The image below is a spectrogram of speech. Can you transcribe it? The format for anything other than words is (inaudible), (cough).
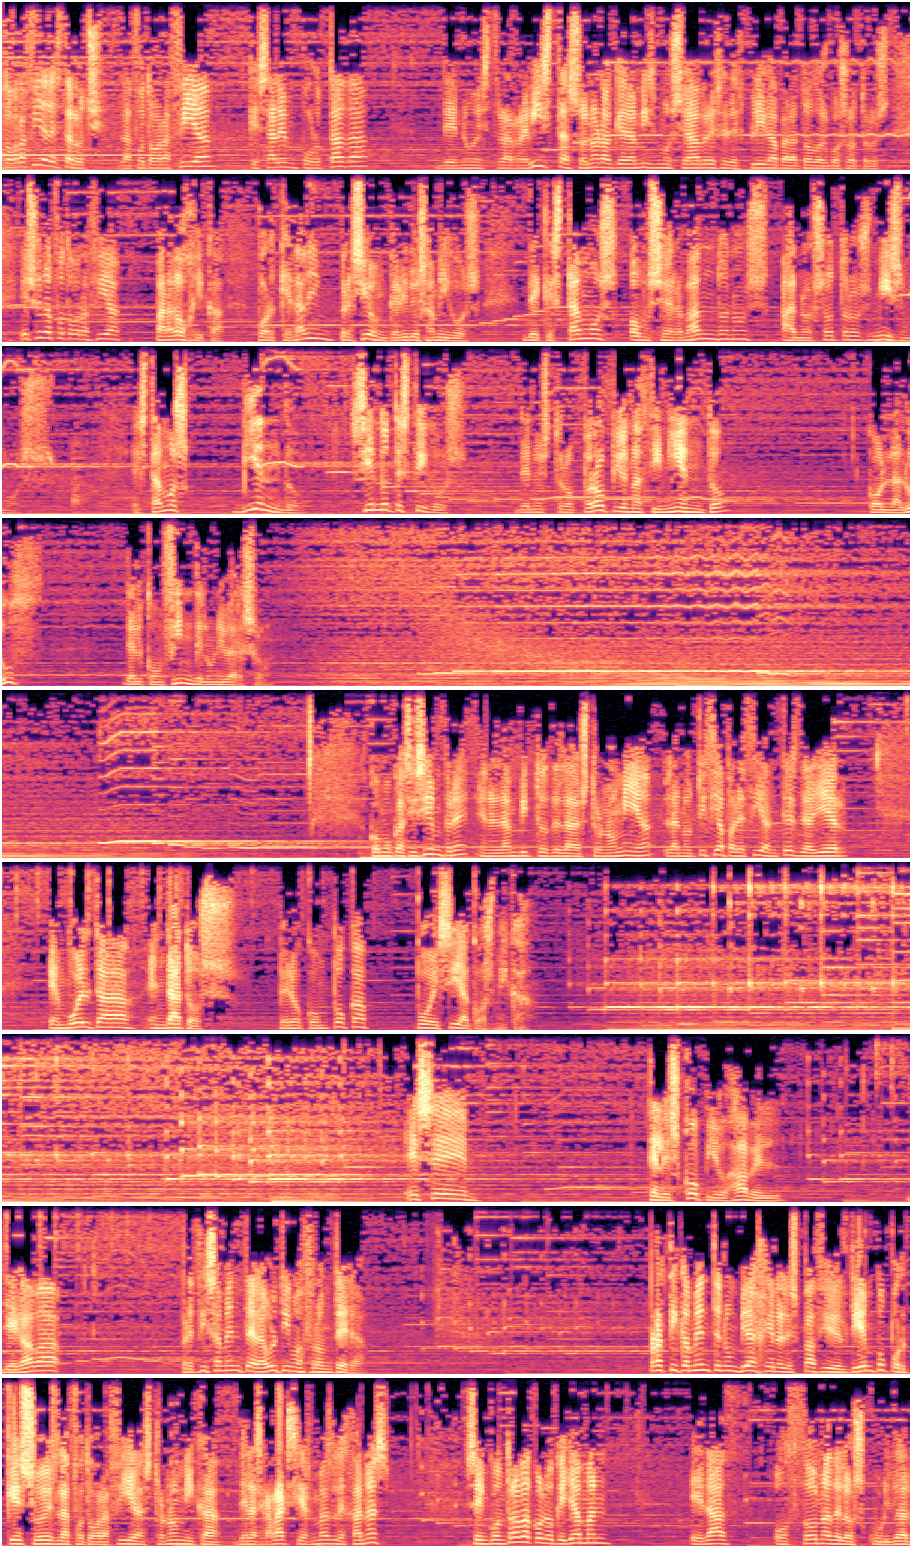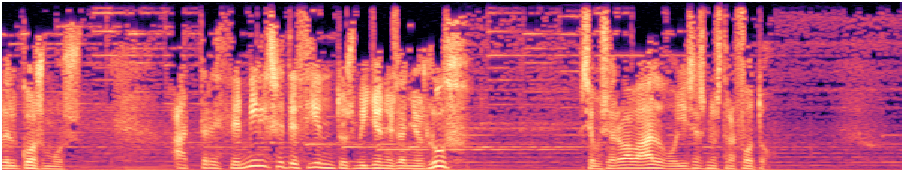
Fotografía de esta noche, la fotografía que sale en portada de nuestra revista sonora que ahora mismo se abre y se despliega para todos vosotros. Es una fotografía paradójica, porque da la impresión, queridos amigos, de que estamos observándonos a nosotros mismos. Estamos viendo, siendo testigos de nuestro propio nacimiento con la luz del confín del universo. Como casi siempre, en el ámbito de la astronomía, la noticia aparecía antes de ayer envuelta en datos, pero con poca poesía cósmica. Ese telescopio Hubble llegaba precisamente a la última frontera, prácticamente en un viaje en el espacio y el tiempo, porque eso es la fotografía astronómica de las galaxias más lejanas, se encontraba con lo que llaman edad o zona de la oscuridad del cosmos. A 13.700 millones de años luz se observaba algo y esa es nuestra foto.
